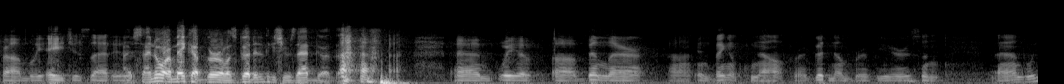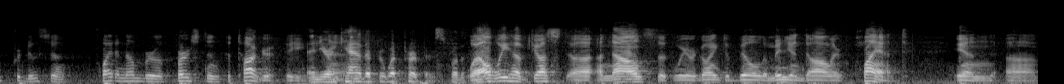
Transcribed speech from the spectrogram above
probably ages that is. I. I know our makeup girl is good. I didn't think she was that good. Though. and we have uh, been there uh, in Binghamton now for a good number of years, and and we produce a, quite a number of firsts in photography. and you're in Canada for what purpose? For the Well, film? we have just uh, announced that we are going to build a million-dollar plant in uh,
